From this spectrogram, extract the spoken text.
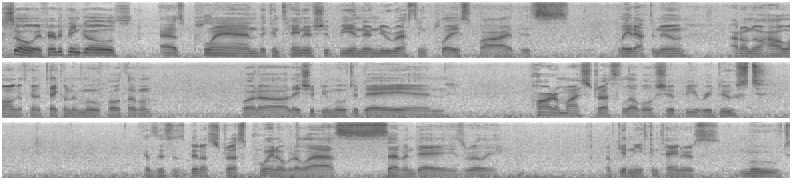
So if everything goes as planned, the containers should be in their new resting place by this late afternoon. I don't know how long it's going to take them to move both of them, but uh, they should be moved today and part of my stress level should be reduced because this has been a stress point over the last seven days, really, of getting these containers moved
